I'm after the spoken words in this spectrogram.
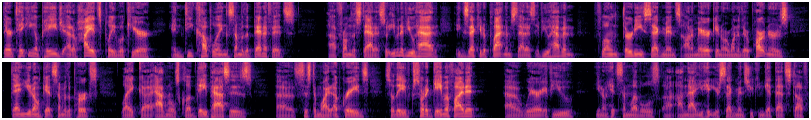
they're taking a page out of Hyatt's playbook here and decoupling some of the benefits uh, from the status. So even if you had executive platinum status, if you haven't flown 30 segments on American or one of their partners, then you don't get some of the perks like uh, Admirals Club day passes, uh, system-wide upgrades. So they've sort of gamified it, uh, where if you you know hit some levels uh, on that, you hit your segments, you can get that stuff.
